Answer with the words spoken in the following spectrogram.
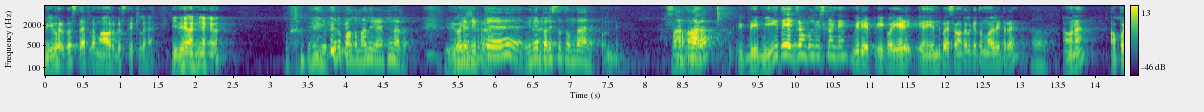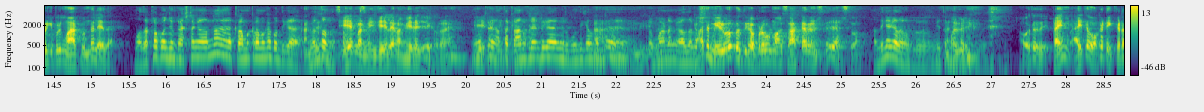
మీ వరకు వస్తే అట్లా మా వరకు వస్తే ఇట్లా. ఇదే అన్యాయం. చెప్తున్న కొంతమంది వింటున్నారు. ఇది చెప్తే వినే పరిస్థితి ఉందా అని. ఉంది. మారుతున్నారా? ఇప్పుడు మీదే ఎగ్జాంపుల్ తీసుకోండి. మీరు పది సంవత్సరాల క్రితం మొదలెట్టరా? అవును. అప్పటికిప్పటికి మార్పు ఉందా లేదా? మొదట్లో కొంచెం కష్టంగా ఉన్నా క్రమక్రమంగా కొద్దిగా వెళ్తుంది ఏం మరి మేము చేయలేమా? మీరే చేయగలరా? అంత కాన్ఫిడెంట్గా మీరు ముందుకెళ్తుంటే బ్రహ్మాండంగా. కాకపోతే మీరు కొద్దిగా అప్పుడప్పుడు మాకు సహకారం ఇస్తే చేస్తాం. అందుకే కదా ఇప్పుడు మీతో అవుతుంది. టైం అయితే ఒకటి ఇక్కడ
